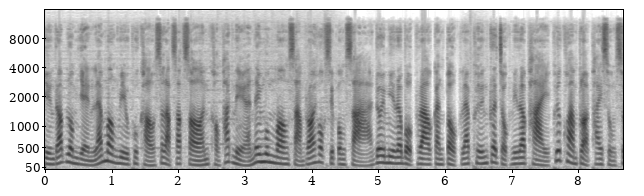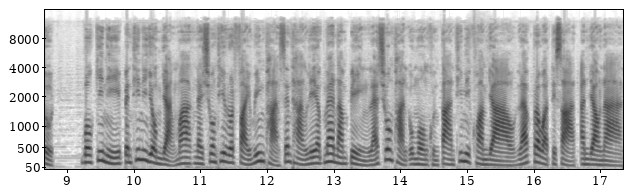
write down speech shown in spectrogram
ยืนรับลมเย็นและมองวิวภูเขาสลับซับซ้อนของภาคเหนือในมุมมอง 360 องศา โดยมีระบบราวกันตกและพื้นกระจกนิรภัยเพื่อความปลอดภัยสูงสุด โบกี้นี้เป็นที่นิยมอย่างมากในช่วงที่รถไฟวิ่งผ่านเส้นทางเลียบแม่น้ำปิง และช่วงผ่านอุโมงค์ขุนตาลที่มีความยาว และประวัติศาสตร์อันยาวนาน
